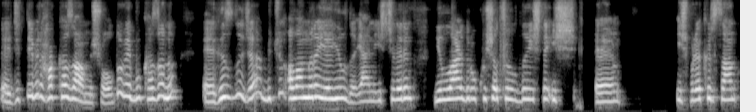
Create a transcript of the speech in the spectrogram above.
e, ciddi bir hak kazanmış oldu ve bu kazanım e, hızlıca bütün alanlara yayıldı. Yani işçilerin yıllardır o kuşatıldığı işte iş e, iş bırakırsan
